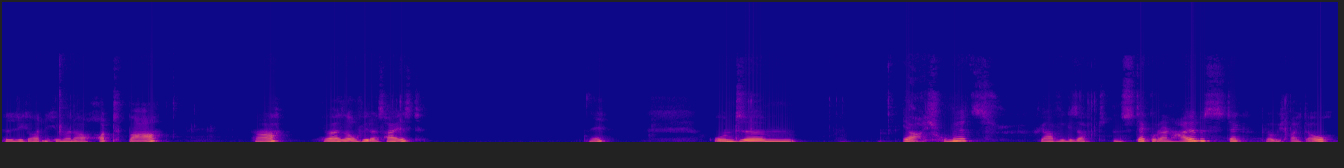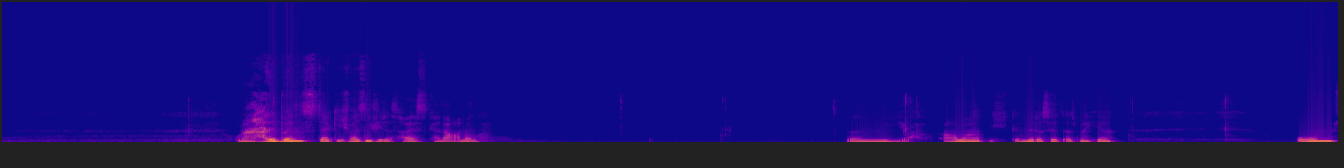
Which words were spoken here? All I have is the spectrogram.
Ich die gerade nicht in meiner Hotbar. Ja, ich weiß auch, wie das heißt. Ne? Und, ähm, ja, ich hole mir jetzt, ja, wie gesagt, ein Stack oder ein halbes Stack. Glaube ich, reicht auch. Oder einen halben Stack. Ich weiß nicht, wie das heißt. Keine Ahnung. Ähm, ja. Aber ich gönne mir das jetzt erstmal hier. Und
